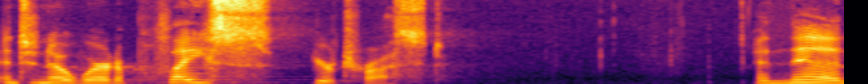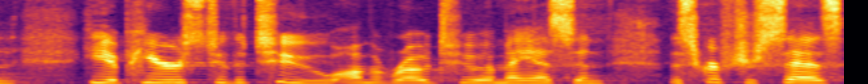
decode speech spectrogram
and to know where to place your trust. And then he appears to the two on the road to Emmaus, and the scripture says,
